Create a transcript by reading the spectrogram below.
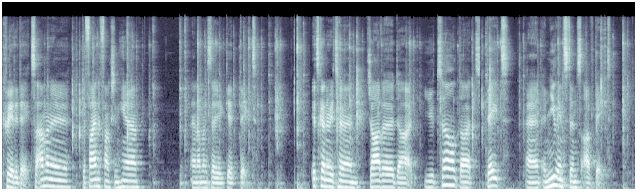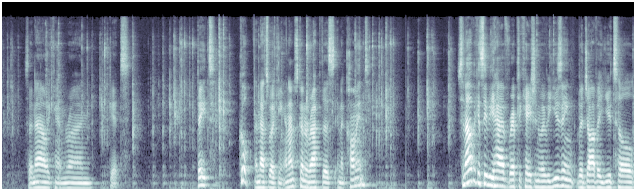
create a date. So I'm gonna define a function here, and I'm gonna say get date. It's gonna return java.util.date and a new instance of date. So now we can run get date. Cool, and that's working. And I'm just gonna wrap this in a comment. So now we can see we have replication where we're using the Java util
